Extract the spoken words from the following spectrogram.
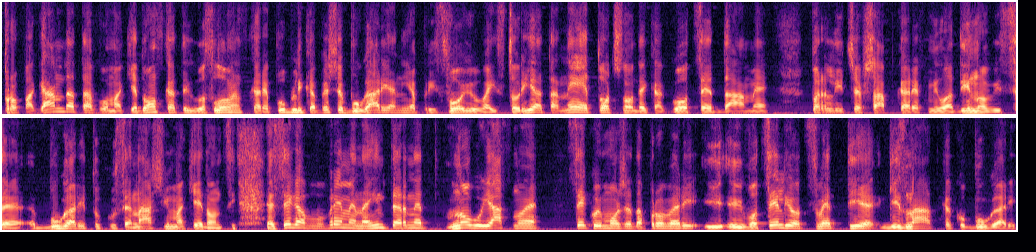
пропагандата во Македонската Југословенска република беше Бугарија ни ја присвојува историјата, не е точно дека Гоце, Даме, Прличев, Шапкарев, Миладинови се бугари, туку се наши македонци. Е сега во време на интернет многу јасно е секој може да провери и, и во целиот свет тие ги знаат како бугари.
